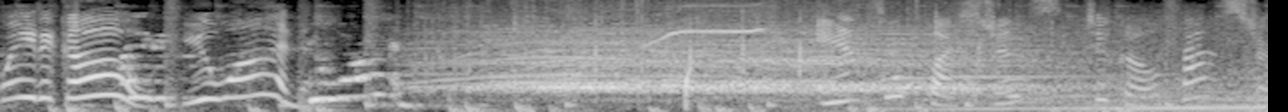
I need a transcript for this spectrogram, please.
Way to go! You won! Answer questions to go faster.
